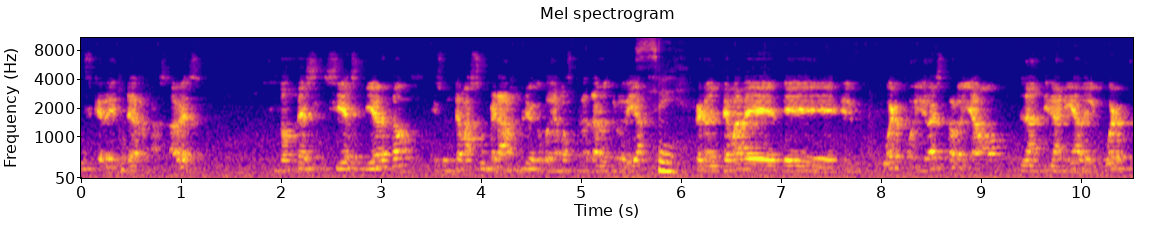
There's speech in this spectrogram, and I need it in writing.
búsqueda interna, ¿sabes? Entonces, sí es cierto, es un tema súper amplio que podemos tratar otro día, sí. pero el tema de, de el cuerpo. Yo a esto lo llamo la tiranía del cuerpo.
